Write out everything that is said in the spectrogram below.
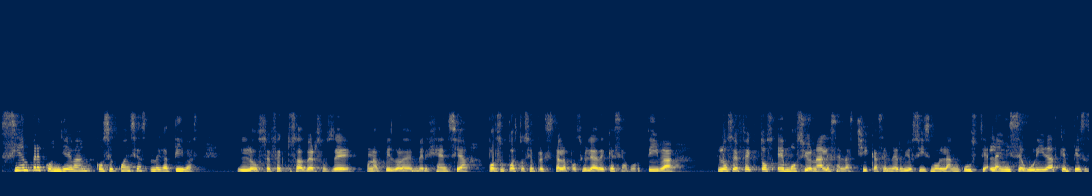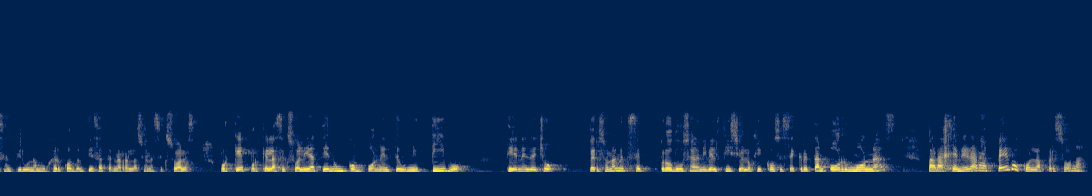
siempre conllevan consecuencias negativas los efectos adversos de una píldora de emergencia. Por supuesto, siempre existe la posibilidad de que sea abortiva. Los efectos emocionales en las chicas, el nerviosismo, la angustia, la inseguridad que empieza a sentir una mujer cuando empieza a tener relaciones sexuales. ¿Por qué? Porque la sexualidad tiene un componente unitivo. Tiene, de hecho, personalmente se producen a nivel fisiológico, se secretan hormonas para generar apego con la persona.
